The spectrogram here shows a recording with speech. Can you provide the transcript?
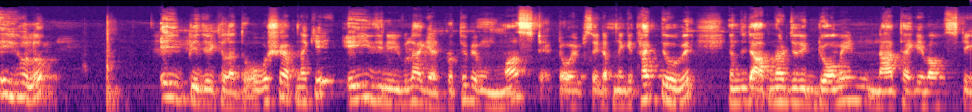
এই হলো এই পেজের খেলা। তো অবশ্যই আপনাকে এই জিনিসগুলো আগে অ্যাড করতে হবে এবং মাস্ট একটা ওয়েবসাইট আপনাকে থাকতে হবে। এবং যদি আপনার যদি ডোমেন না থাকে বা হোস্টিং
